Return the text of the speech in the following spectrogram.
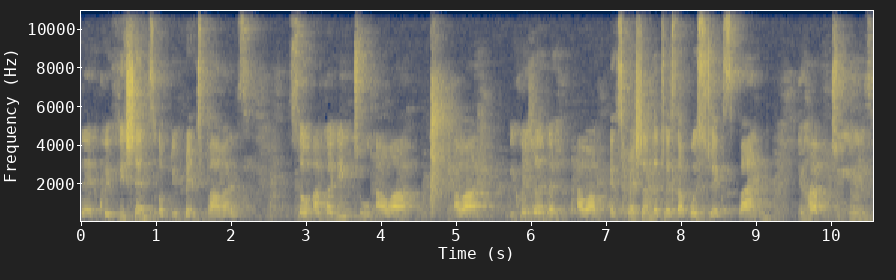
the coefficients of different powers. So according to our our equation that our expression that we're supposed to expand, you have to use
